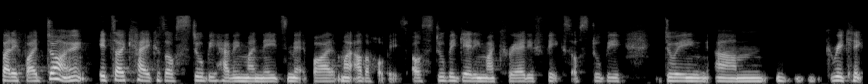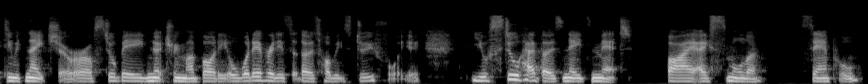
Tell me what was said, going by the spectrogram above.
But if I don't, it's okay because I'll still be having my needs met by my other hobbies. I'll still be getting my creative fix. I'll still be doing, um, reconnecting with nature or I'll still be nurturing my body or whatever it is that those hobbies do for you. You'll still have those needs met by a smaller sample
